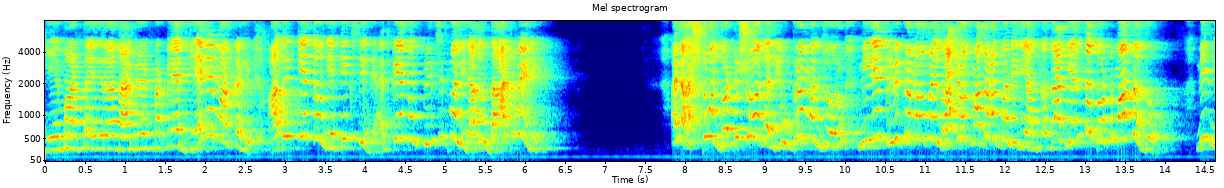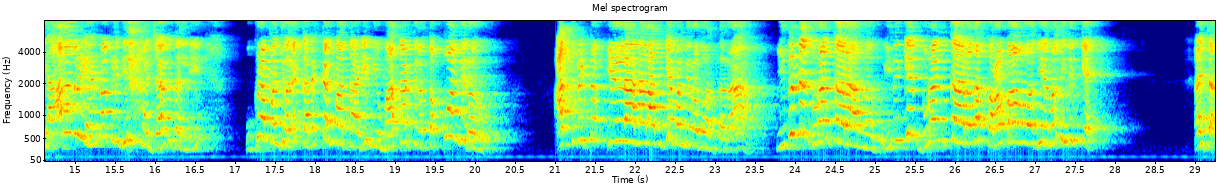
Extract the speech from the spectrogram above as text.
ಗೇಮ್ ಆಡ್ತಾ ಇದ್ದೀರಾ ನಾಮಿನೇಟ್ ಮಾಡ್ಕೊಳ್ಳಿ, ಅದು ಏನೇ ಮಾಡ್ಕೊಳ್ಳಿ. ಅದಕ್ಕೆ ಅಂತ ಒಂದು ಎಥಿಕ್ಸ್ ಇದೆ. ಅದಕ್ಕೆ ಅಂತ ಒಂದು ಪ್ರಿನ್ಸಿಪಲ್ ಇದೆ. ಅದನ್ನು ದಾಟಬೇಡಿ. ಆಯ್ತು ಅಷ್ಟು ಒಂದು ದೊಡ್ಡ ಶೋದಲ್ಲಿ ಉಗ್ರ ಮಂಜು ಅವರು ನೀನೇ ತ್ರಿವಿಕ್ರಮ ಹತ್ರ ರಾತ್ರಿ ಹೊತ್ತು ಮಾತಾಡಕ್ ಬಂದಿದ್ಯಾ ಅಂತಂದ್ರೆ ಅದು ಎಂತ ದೊಡ್ಡ ಮಾತದ್ದು? ನೀನ್ ಯಾರಾದ್ರೂ ಹೆಣ್ಮಕ್ಳಿದ್ದೀರಾ ಆ ಜಾಗದಲ್ಲಿ? ಉಗ್ರ ಮಂಜು ಅವರೇ ಕರೆಕ್ಟಾಗಿ ಮಾತನಾಡಿ, ನೀವು ಮಾತಾಡ್ತಿರೋ ತಪ್ಪು ಅಂದಿರೋರು. ಅದ್ ಬಿಟ್ಟು ಇಲ್ಲ, ನಾನು ಅದಕ್ಕೆ ಬಂದಿರೋದು ಅಂತಾರ ಇದನ್ನೇ ದುರಂಕಾರ ಅನ್ನೋದು ಇದಕ್ಕೆ ದುರಂಕಾರದ ಪರಭಾವದಿ ಅನ್ನೋದು ಇದಕ್ಕೆ ಆಯ್ತಾ?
